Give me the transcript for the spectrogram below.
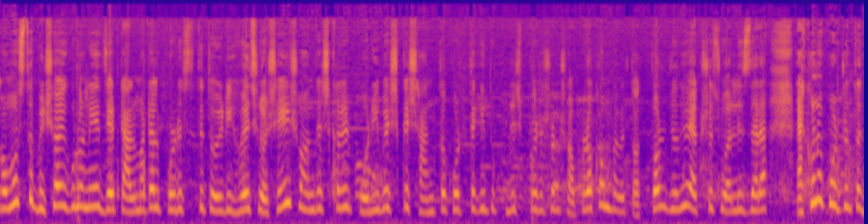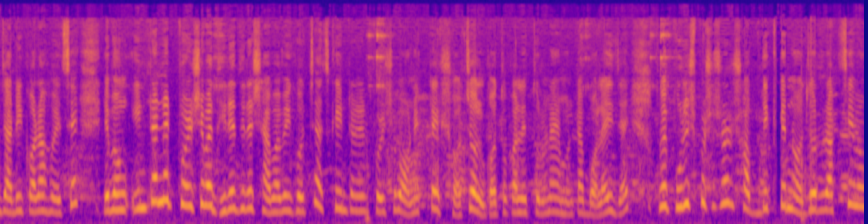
সমস্ত বিষয়গুলো নিয়ে যে টালমাটাল পরিস্থিতি তৈরি হয়েছিল, সেই সন্দেশখালীর পরিবেশকে শান্ত করতে কিন্তু পুলিশ প্রশাসন সব রকমভাবে তৎপর। যদিও একশো চুয়াল্লিশ ধারা এখনও পর্যন্ত জারি করা হয়েছে এবং ইন্টারনেট পরিষেবা ধীরে ধীরে স্বাভাবিক হচ্ছে। আজকে ইন্টারনেট পরিষেবা অনেকটাই সচল গতকালের তুলনায় এমনটা বলাই যায়। তবে পুলিশ প্রশাসন সব দিকে নজর রাখছে এবং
